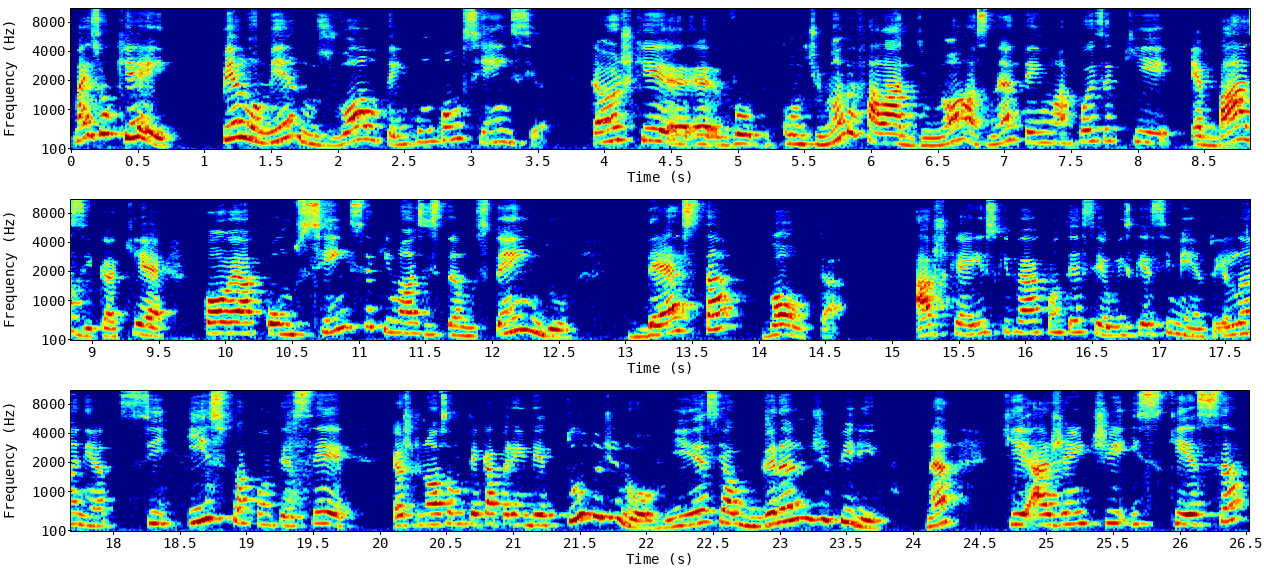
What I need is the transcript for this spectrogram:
Mas ok, pelo menos voltem com consciência. Então, acho que, é, é, vou, continuando a falar de nós, né, tem uma coisa que é básica, que é qual é a consciência que nós estamos tendo desta volta. Acho que é isso que vai acontecer, o esquecimento. Elânia, se isso acontecer, eu acho que nós vamos ter que aprender tudo de novo. E esse é o grande perigo, né? Que a gente esqueça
